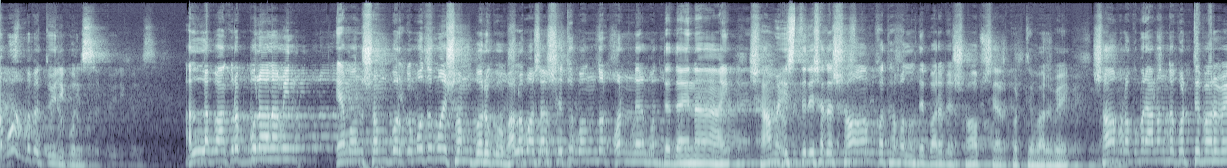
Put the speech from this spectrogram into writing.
এমন ভাবে তৈরি করেছে। আল্লাহ পাক রব্বুল আলামিন এমন সম্পর্ক, মধুময় সম্পর্ক ভালোবাসার সেতু বন্ধন অন্যের মধ্যে দেয় নাই। স্বামী স্ত্রীর সাথে সব কথা বলতে পারবে, সব শেয়ার করতে পারবে, সব রকমের আনন্দ করতে পারবে।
